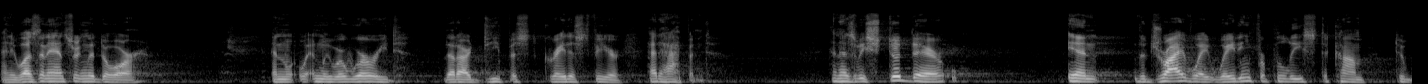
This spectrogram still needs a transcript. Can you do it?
and he wasn't answering the door. And, and we were worried that our deepest, greatest fear had happened. And as we stood there in the driveway waiting for police to come to,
